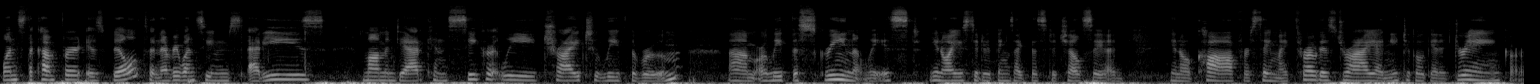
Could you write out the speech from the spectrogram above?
Once the comfort is built and everyone seems at ease, mom and dad can secretly try to leave the room um, or leave the screen at least. You know, I used to do things like this to Chelsea. I'd, you know, cough or say my throat is dry, I need to go get a drink, or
